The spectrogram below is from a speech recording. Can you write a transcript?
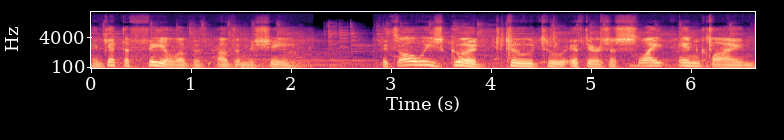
and get the feel of the, of the machine. It's always good to, to if there's a slight incline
